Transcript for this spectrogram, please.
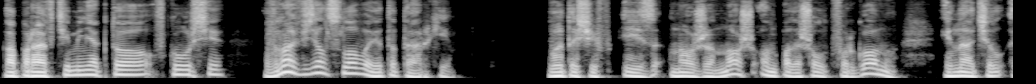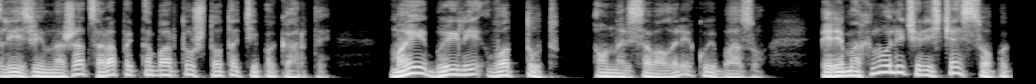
«Поправьте меня, кто в курсе». Вновь взял слово этот Архи. Вытащив из ножа нож, он подошел к фургону и начал лезвием ножа царапать на борту что-то типа карты. «Мы были вот тут», — он нарисовал реку и базу. «Перемахнули через часть сопок.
